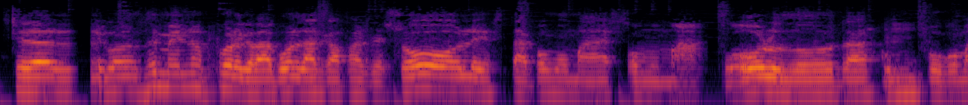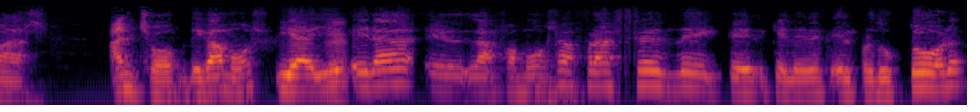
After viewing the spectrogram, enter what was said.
se le reconoce menos porque va con las gafas de sol, está como más, como más gordo, está como un poco más ancho, digamos. Y ahí Sí. era el- la famosa frase de que, que le- el productor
